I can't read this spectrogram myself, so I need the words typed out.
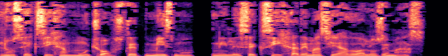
No se exija mucho a usted mismo, ni les exija demasiado a los demás.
